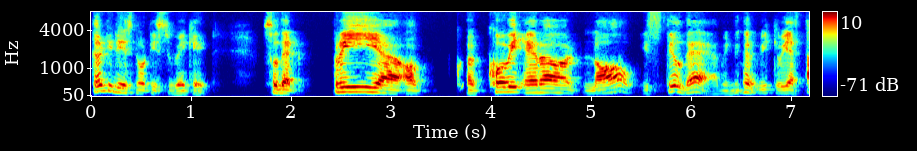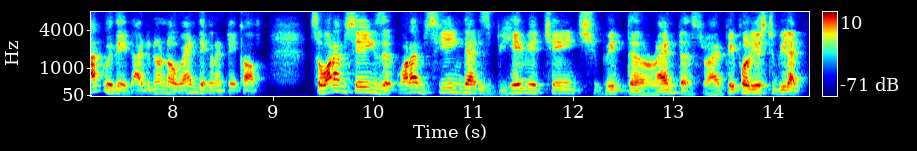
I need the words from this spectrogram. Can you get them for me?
30 days notice to vacate. So that pre uh, or uh, COVID era law is still there. I mean, we, we are stuck with it. I do not know when they're going to take off. So what I'm saying is that what I'm seeing that is behavior change with the renters, right? People used to be like,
